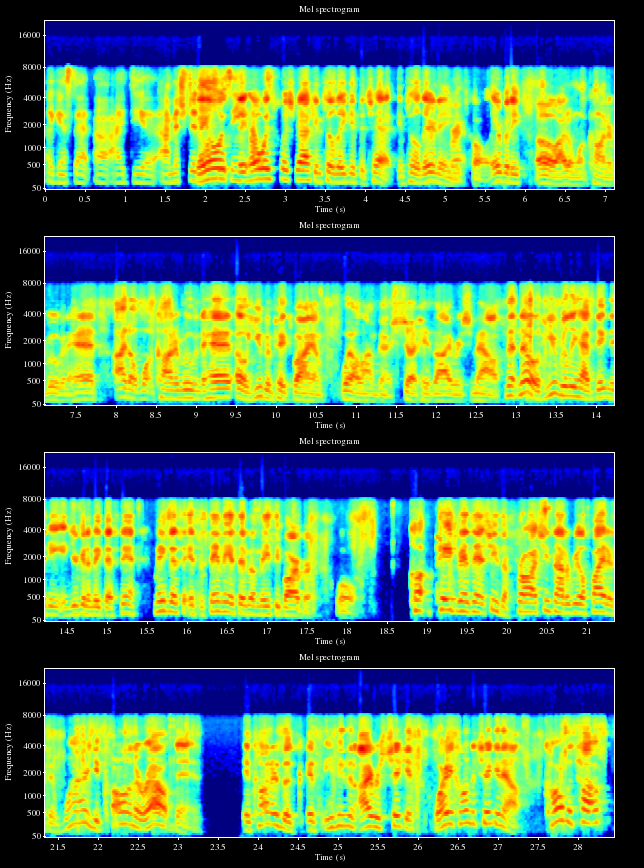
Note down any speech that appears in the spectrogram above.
against that uh, idea. I'm interested. They always they how... always push back until they get the check, until their name gets called. Everybody, oh, I don't want Conor moving ahead. I don't want Conor moving ahead. Oh, you've been picked by him. Well, I'm gonna shut his Irish mouth. No, if you really have dignity and you're gonna make that stand, make that. It's the same thing I said about Maycee Barber. Well, Paige VanZant, she's a fraud. She's not a real fighter. Then why are you calling her out then? If Conor's a if, if he's an Irish chicken, why are you calling the chicken out? Call the top,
